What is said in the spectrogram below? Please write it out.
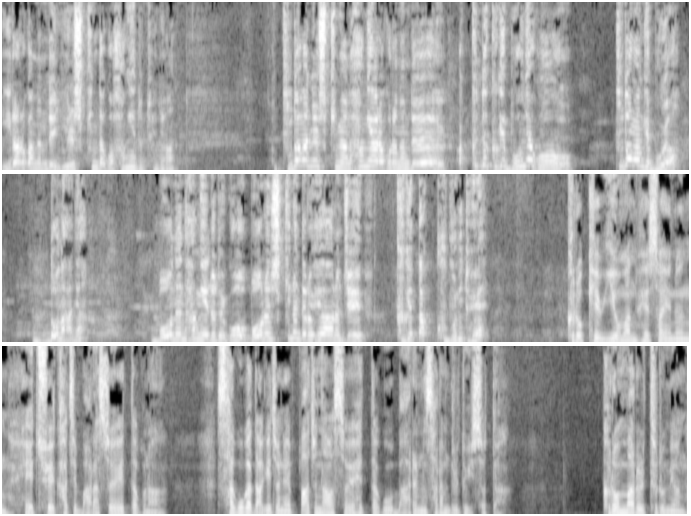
일하러 갔는데 일 시킨다고 항의해도 되냐? 부당한 일 시키면 항의하라 그러는데 아 근데 그게 뭐냐고 부당한 게 뭐야? 넌 아냐? 뭐는 항의해도 되고 뭐는 시키는 대로 해야 하는지 그게 딱 구분이 돼? 그렇게 위험한 회사에는 애초에 가지 말았어야 했다거나 사고가 나기 전에 빠져나왔어야 했다고 말하는 사람들도 있었다. 그런 말을 들으면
